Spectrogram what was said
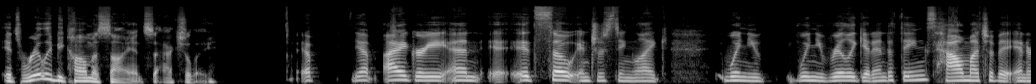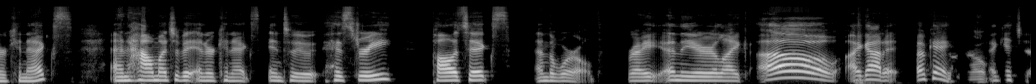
it's really become a science actually. Yep. Yep. I agree. And it's so interesting. Like when you when you really get into things, how much of it interconnects and how much of it interconnects into history, politics, and the world. Right. And you're like, oh, I got it. Okay. I get you.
